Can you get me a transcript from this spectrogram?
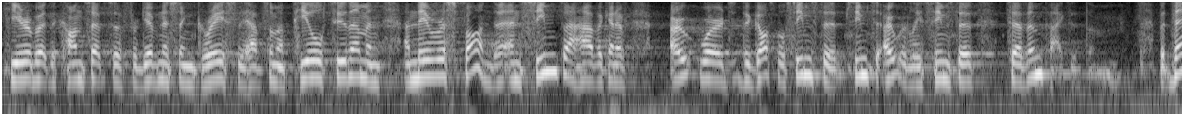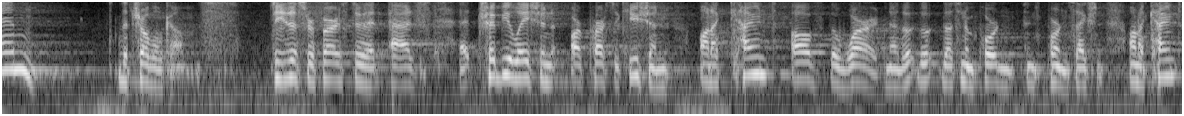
hear about the concepts of forgiveness and grace. They have some appeal to them, and, and they respond and seem to have a kind of outward, the gospel seems to, seems to outwardly, seems to, to have impacted them. But then the trouble comes. Jesus refers to it as uh, tribulation or persecution on account of the word. Now, th- th- that's an important, important section. On account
